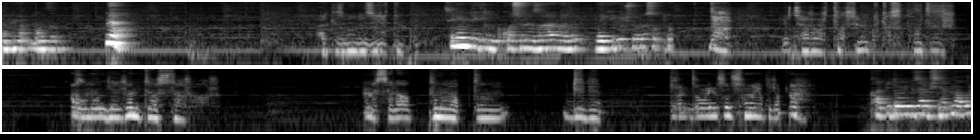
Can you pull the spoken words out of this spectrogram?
onu yapmazdım. Ne? Herkese beni rezil ettin. Senin dediğin gibi kostüme zarar verdim. Rakibi üç duruma soktum. Yeter artık senin küçük sporcu. Alman gereken dersler var. Mesela bunu yaptığın gibi. Ben de aynısını sana yapacağım. Ah. Kalpli donun güzelmiş. Ne olur?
